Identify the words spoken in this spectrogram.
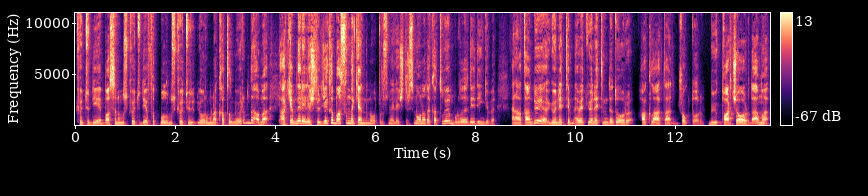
kötü diye basınımız kötü diye futbolumuz kötü yorumuna katılmıyorum da ama hakemler eleştirilecekse basın da kendine otursun eleştirsin. Ona da katılıyorum. Burada da dediğin gibi. Yani Atan diyor ya yönetim evet yönetimde doğru. Haklı Atan çok doğru. Büyük parça orada ama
